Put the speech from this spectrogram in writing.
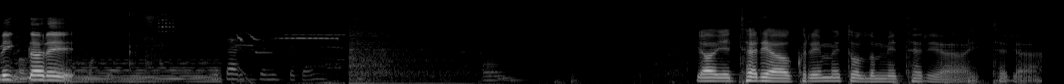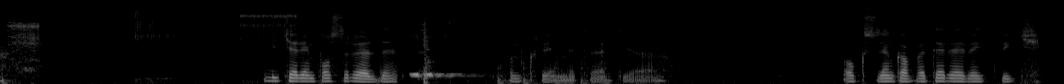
Victory. Yeter ki sen iste kanka. Ya yeter ya. Kremet oldum yeter ya. Yeter ya. Bir kere imposter verdi. Full kremet verdi ya. Oksijen kafeterya elektrik.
